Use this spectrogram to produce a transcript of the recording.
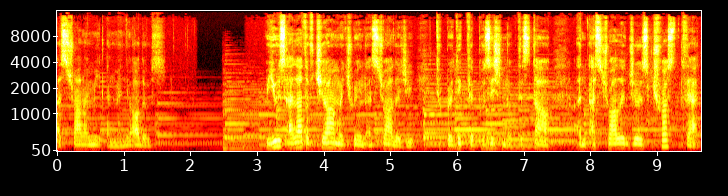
astronomy, and many others. We use a lot of geometry in astrology to predict the position of the star, and astrologers trust that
